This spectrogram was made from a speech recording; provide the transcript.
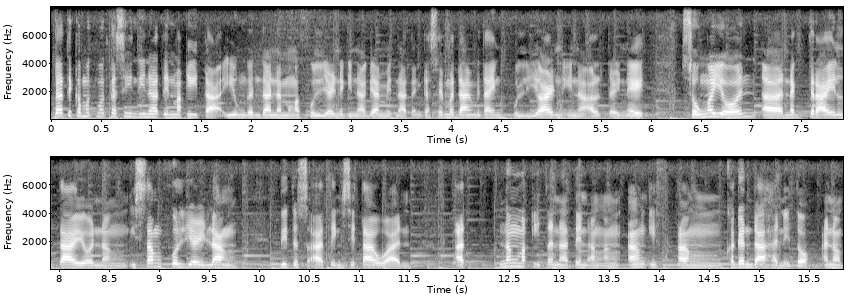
dati kamutmot kasi hindi natin makita yung ganda ng mga foliar na ginagamit natin kasi madami tayong foliar na ina-alternate. So ngayon, uh, nag-trial tayo ng isang foliar lang dito sa ating sitawan at nang makita natin ang ang ang, if, ang kagandahan nito. Ano?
